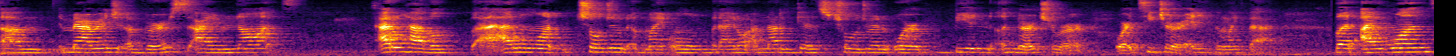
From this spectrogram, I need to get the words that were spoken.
um, marriage averse. I am not, I don't have a, I don't want children of my own, but I don't, I'm not against children or being a nurturer or a teacher or anything like that. But I want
